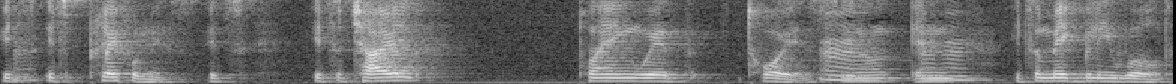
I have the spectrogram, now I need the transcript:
It's it's playfulness. It's it's a child playing with toys, you Mm, know, and mhm. it's a make believe world.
